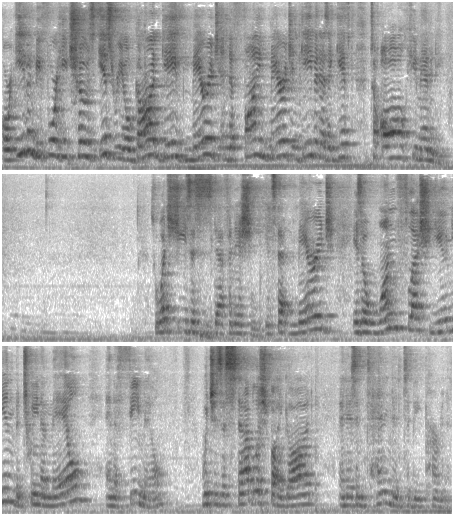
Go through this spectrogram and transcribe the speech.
or even before he chose Israel, God gave marriage and defined marriage and gave it as a gift to all humanity. So, what's Jesus' definition? It's that marriage is a one flesh union between a male and a female which is established by God and is intended to be permanent.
